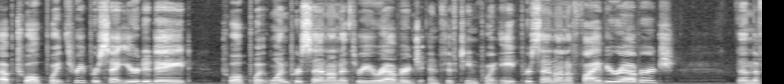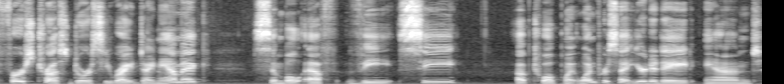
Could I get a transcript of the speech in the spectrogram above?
up 12.3% year to date, 12.1% on a three year average, and 15.8% on a five year average. Then the First Trust Dorsey Wright Dynamic, symbol FVC, up 12.1% year to date, and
